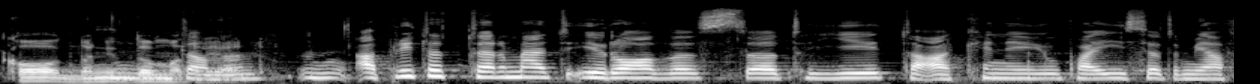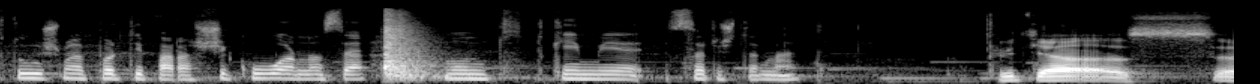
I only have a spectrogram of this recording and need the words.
ka ndonjë dëm material. A pritet tërmet i radhës të jetë, a keni ju pajisje të mjaftueshme për t'i parashikuar nëse mund të kemi sërish tërmet? Pyetja se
